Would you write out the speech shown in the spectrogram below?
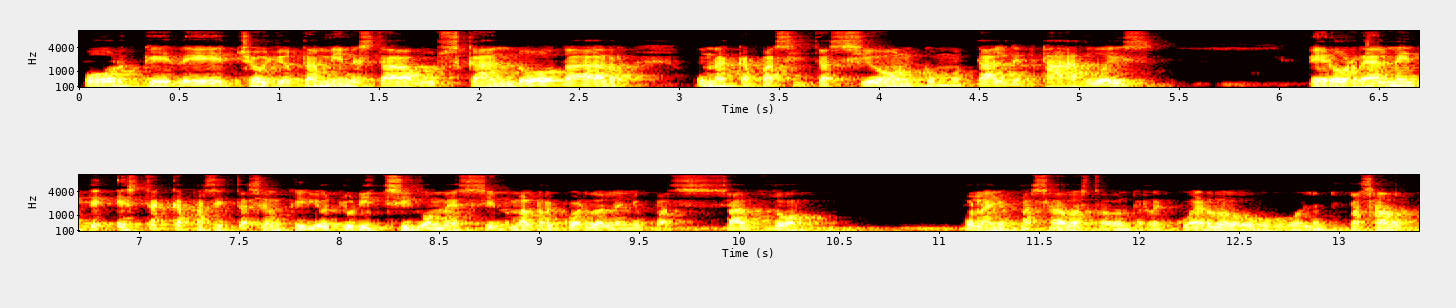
porque de hecho yo también estaba buscando dar una capacitación como tal de Pathways, pero realmente esta capacitación que dio Yuritsi Gómez, si no mal recuerdo el año pasado, fue el año pasado hasta donde recuerdo, o el año pasado,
